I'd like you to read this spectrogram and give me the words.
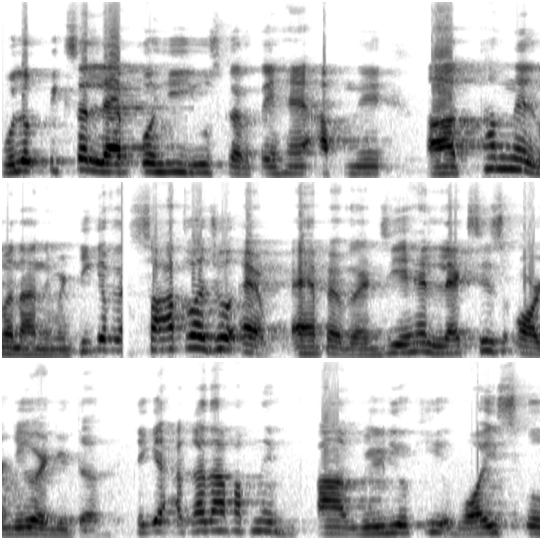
वो लोग पिक्सल लैब को ही यूज़ करते हैं अपने थंबनेल बनाने में ठीक है? सातवां जो ऐप है फ्रेंड्स ये है लेक्सिस ऑडियो एडिटर ठीक है? अगर आप अपने वीडियो की वॉइस को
